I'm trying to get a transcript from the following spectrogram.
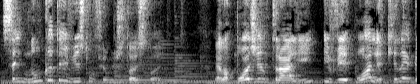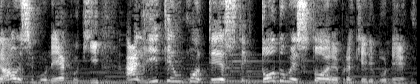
sem nunca ter visto um filme de Toy Story. Ela pode entrar ali e ver, olha que legal esse boneco aqui. Ali tem um contexto, tem toda uma história para aquele boneco.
